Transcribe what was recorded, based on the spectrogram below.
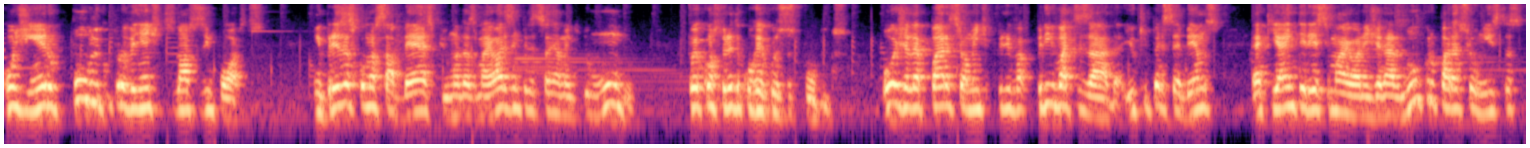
com dinheiro público proveniente dos nossos impostos. Empresas como a Sabesp, uma das maiores empresas de saneamento do mundo, foi construída com recursos públicos. Hoje ela é parcialmente privatizada e o que percebemos é que há interesse maior em gerar lucro para acionistas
